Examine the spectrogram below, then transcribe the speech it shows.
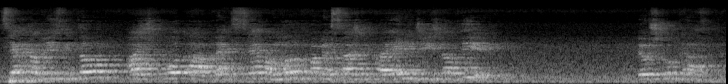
Certa vez então, a esposa, a Betseba manda uma mensagem para ele e diz: Davi, eu estou grávida.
